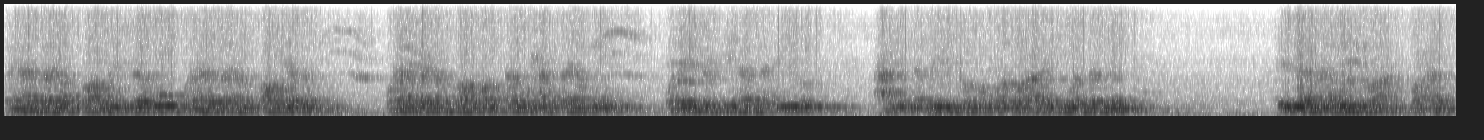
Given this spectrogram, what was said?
فهذا يقطع رجله وهذا يقطع يده وهذا يقطع رأسه حتى يموت. وليس فيها دليل عن النبي صلى الله عليه وسلم إلا ما أجر عن الصحابة.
